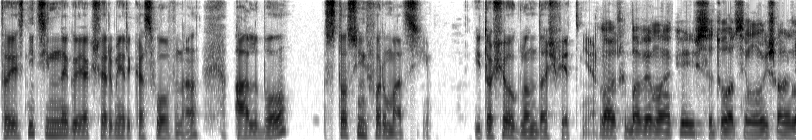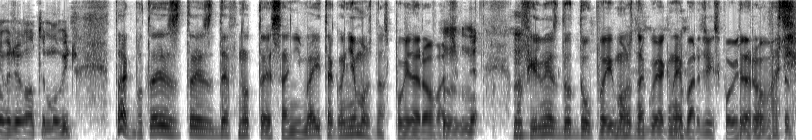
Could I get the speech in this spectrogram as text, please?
to jest nic innego jak szermierka słowna, albo stos informacji. I to się ogląda świetnie. No, chyba wiem o jakiej sytuacji mówisz, ale nie będziemy o tym mówić. Tak, bo to jest, to jest Death Note, to jest anime i tego nie można spoilerować. Nie. A film jest do dupy i można go jak najbardziej spoilerować.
